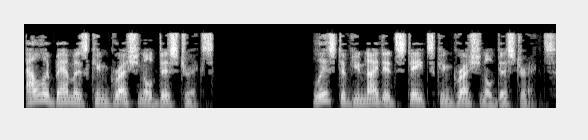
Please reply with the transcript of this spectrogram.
Alabama's congressional districts. List of United States congressional districts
